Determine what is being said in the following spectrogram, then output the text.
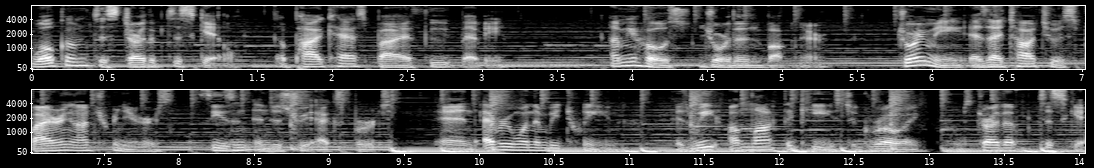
Welcome to Startup to Scale, a podcast by Food Bevy. I'm your host, Jordan Buckner. Join me as I talk to aspiring entrepreneurs, seasoned industry experts, and everyone in between as we unlock the keys to growing from startup to scale.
